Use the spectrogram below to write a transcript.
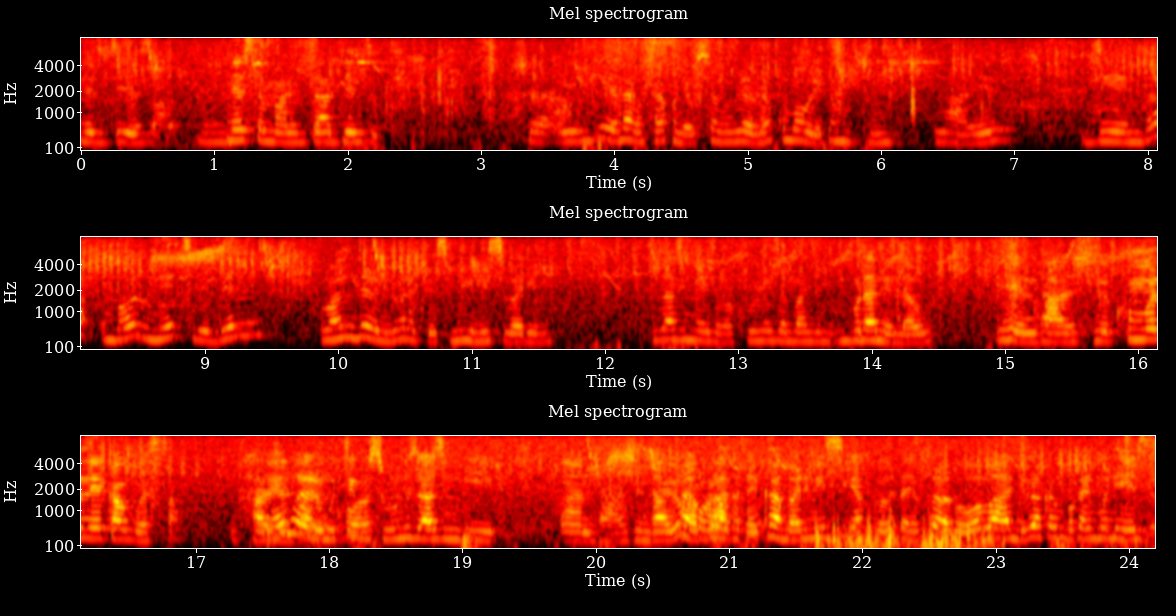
Ni byiza nese mani byagenze ute Sha imbwira ntabwo nshaka kongera gusubira mu biriya bintu kumva bureka mutumye. ntarebe Genda umbabare unekere demi ubanze ndebe imibonano twese muri iyi minsi barimo. Uzaze umpereza amakuru neza mbanze mbonane nawe. ndaje kumuneka gusa ndaje nkorera umuti gusa ubundi uzaze umbwira. Ah, ndaje ko ndabikora bakataye kambara n'iminsi igakora batangiye gukora abagabo b'abandi buriya karumva karimo neza.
